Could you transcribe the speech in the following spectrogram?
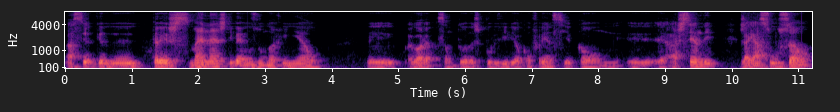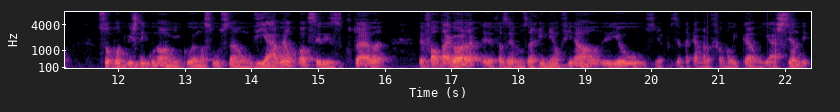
há cerca de três semanas, tivemos uma reunião eh, agora que são todas por videoconferência com eh, a Ascendi, já é a solução, sob o ponto de vista económico é uma solução viável, pode ser executada, eh, falta agora fazermos a reunião final, eu, o Sr. Presidente da Câmara de Famalicão e a Ascendi,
